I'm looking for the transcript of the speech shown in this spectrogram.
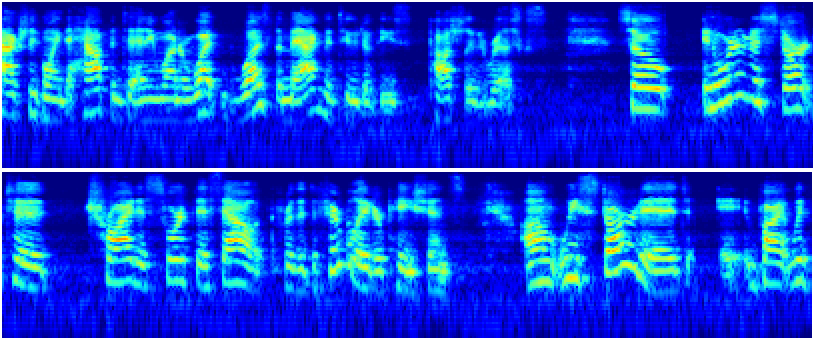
actually going to happen to anyone or what was the magnitude of these postulated risks. So in order to start to try to sort this out for the defibrillator patients, um, we started eh, by with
